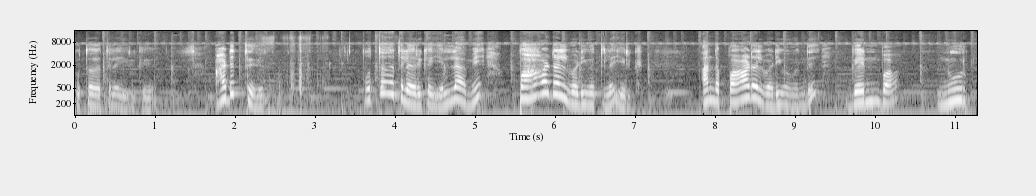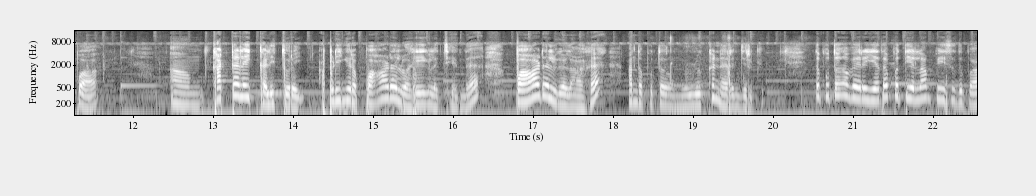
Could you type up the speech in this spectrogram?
புத்தகத்தில் இருக்குது அடுத்து புத்தகத்தில் இருக்க எல்லாமே பாடல் வடிவத்தில் இருக்குது அந்த பாடல் வடிவம் வந்து வெண்பா நூற்பா கட்டளை கலித்துறை அப்படிங்கிற பாடல் வகைகளை சேர்ந்த பாடல்களாக அந்த புத்தகம் முழுக்க நிறைஞ்சிருக்கு. இந்த புத்தகம் வேறு எதை பற்றியெல்லாம் பேசுதுப்பா?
